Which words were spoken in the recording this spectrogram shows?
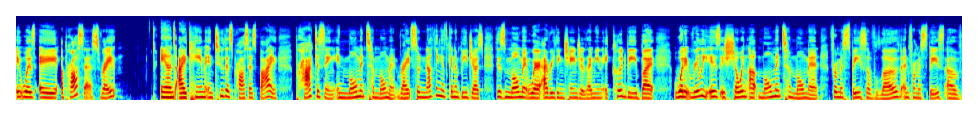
it was a, a process, right? And I came into this process by practicing in moment to moment, right? So nothing is going to be just this moment where everything changes. I mean, it could be, but what it really is is showing up moment to moment from a space of love and from a space of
